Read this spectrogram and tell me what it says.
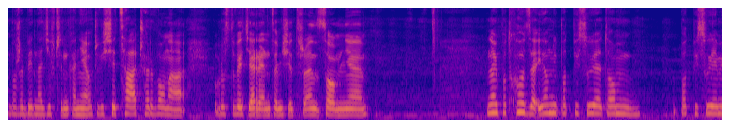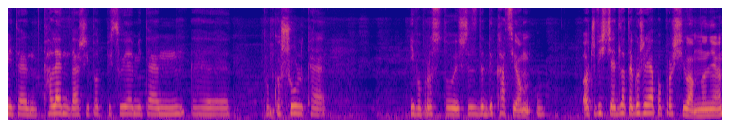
Boże, biedna dziewczynka, nie? Oczywiście cała czerwona. Po prostu wiecie, ręce mi się trzęsą, nie? No i podchodzę i on mi podpisuje tą podpisuje mi ten kalendarz i podpisuje mi ten, yy, tą koszulkę i po prostu jeszcze z dedykacją. Oczywiście dlatego, że ja poprosiłam, no nie?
